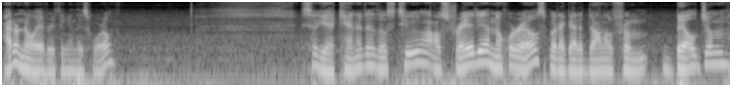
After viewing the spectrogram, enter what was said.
I don't know everything in this world. So yeah, Canada, those two, Australia, nowhere else, but I got a download from Belgium,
